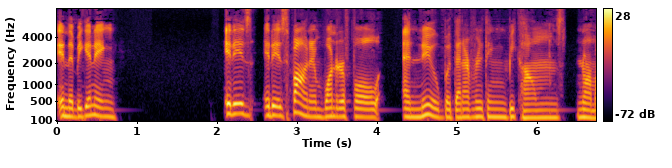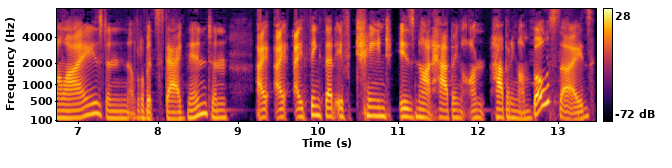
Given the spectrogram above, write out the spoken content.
in the beginning, it is, it is fun and wonderful and new, but then everything becomes normalized and a little bit stagnant. And I, I, I think that if change is not happening on, happening on both sides,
